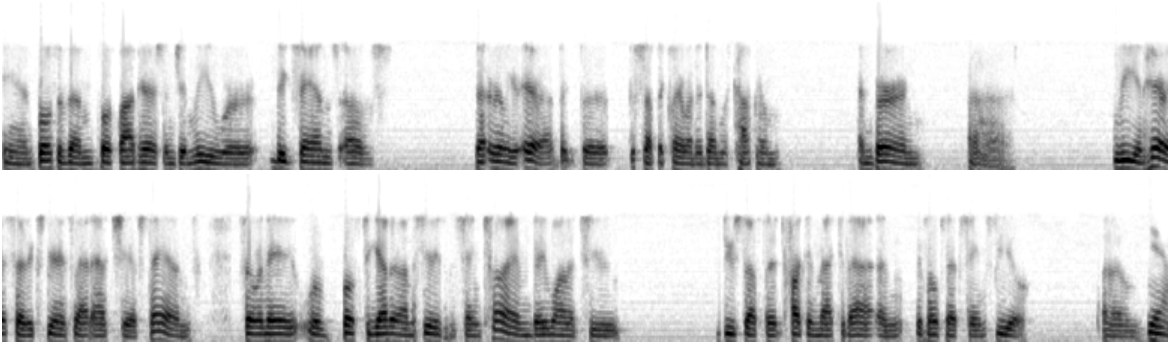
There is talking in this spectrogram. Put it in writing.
And both of them, both Bob Harras and Jim Lee, were big fans of that earlier era, the, the, the stuff that Claremont had done with Cockrum and Byrne. Uh, Lee and Harras had experienced that actually as fans. So when they were both together on the series at the same time, they wanted to do stuff that harkened back to that and evoke that same feel. Um, Yeah.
